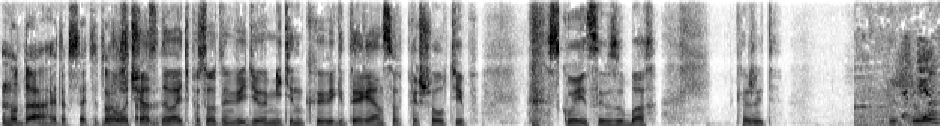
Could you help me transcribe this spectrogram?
Ну да, это, кстати, тоже Ну вот сейчас странно. давайте посмотрим видео. Митинг вегетарианцев. Пришел тип с курицей в зубах. Скажите. Живой?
